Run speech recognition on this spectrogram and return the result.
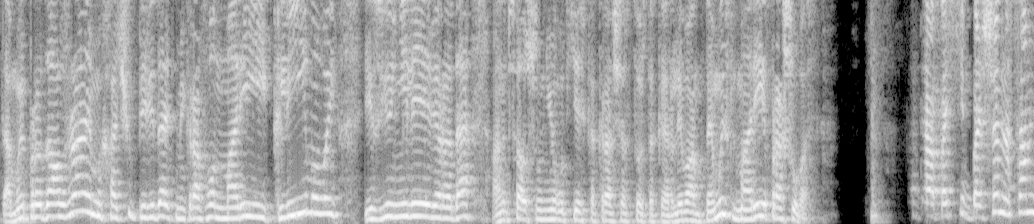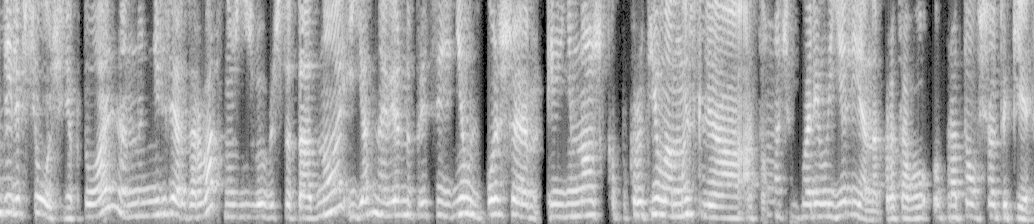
Да, мы продолжаем, и хочу передать микрофон Марии Климовой из Юнилевера, да. Она написала, что у нее вот есть как раз сейчас тоже такая релевантная мысль. Мария, прошу вас. Да, спасибо большое. На самом деле все очень актуально, но нельзя разорваться, нужно же выбрать что-то одно. И я наверное, присоединилась больше и немножко покрутила мысли о том, о чем говорила Елена, про, того, про то все-таки,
